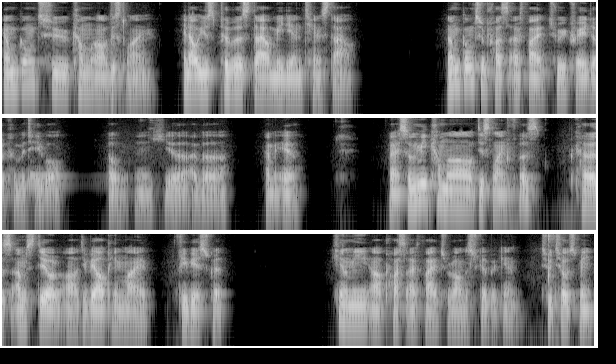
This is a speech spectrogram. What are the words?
I'm going to come out this line, and I'll use pivot style medium 10 style. I'm going to press F5 to recreate the pivot table. Oh, and here I have a, I'm error. Alright, so let me come out this line first because I'm still uh, developing my VBA script. Here, let me uh, press F5 to run the script again to tell me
